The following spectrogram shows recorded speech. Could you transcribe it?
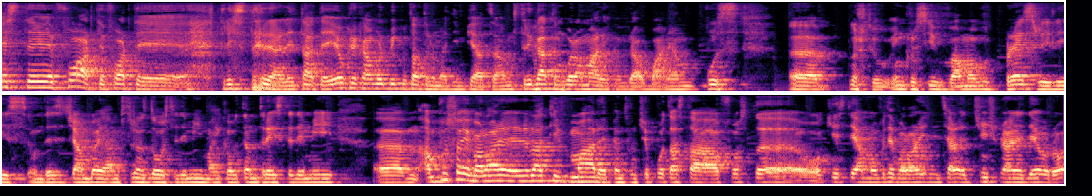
este foarte, foarte tristă realitatea. Eu cred că am vorbit cu toată lumea din piață. Am strigat în gura mare când vreau bani. Am pus Uh, nu știu, inclusiv am avut press release unde ziceam, băi, am strâns 200 de mii, mai căutăm 300 de mii. Uh, am pus o evaluare relativ mare pentru început, asta a fost uh, o chestie, am avut evaluare inițială de 5 milioane de euro,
